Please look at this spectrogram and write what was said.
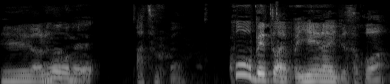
えー、あう。れなもうね。あ、そっか。神戸とはやっぱ言えないんだよ、そこは。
